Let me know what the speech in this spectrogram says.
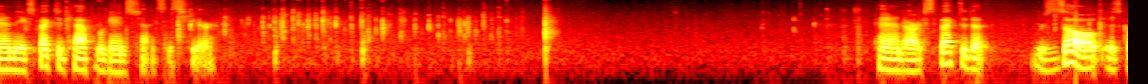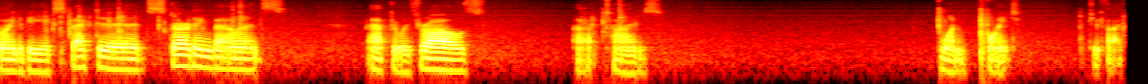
And the expected capital gains tax is here. And our expected result is going to be expected starting balance after withdrawals uh, times 1.25.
